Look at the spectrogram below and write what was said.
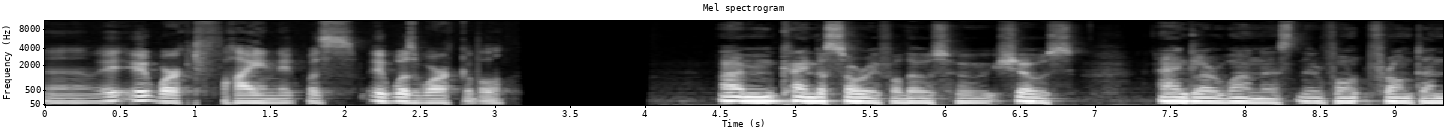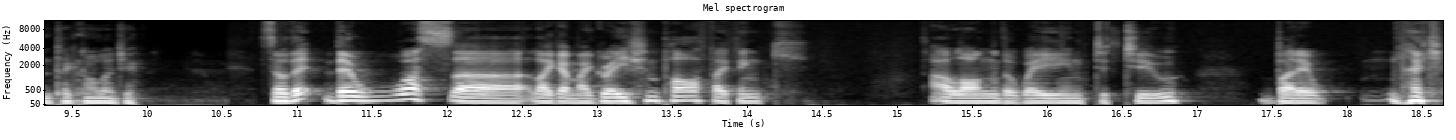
Uh, it, it worked fine. It was it was workable. I'm kind of sorry for those who chose Angular 1 as their front end technology. So th- there was uh, like a migration path, I think, along the way into two, but it like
